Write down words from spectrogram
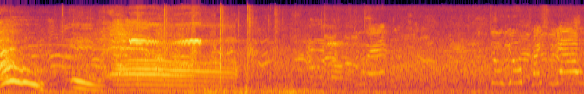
Oeh, in. Ah. Doe Joop, hij is voor jou.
